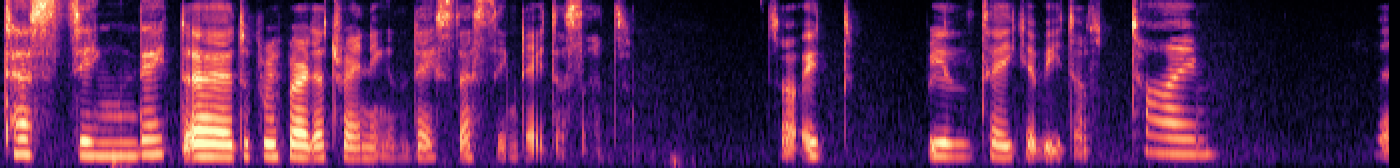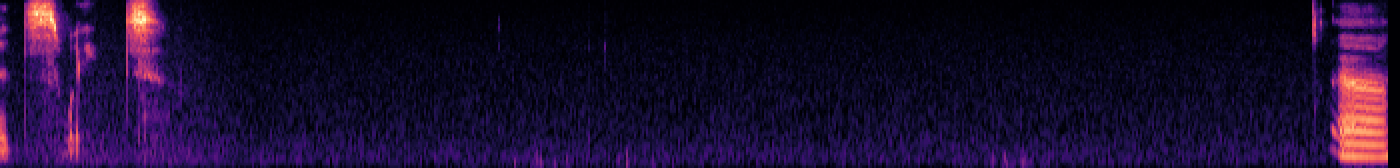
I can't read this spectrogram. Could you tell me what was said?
testing data uh, to prepare the training this testing data set. So it will take a bit of time. Let's wait. Uh,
